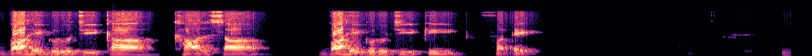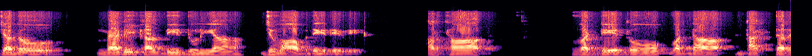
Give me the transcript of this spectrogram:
ਵਾਹਿਗੁਰੂ ਜੀ ਕਾ ਖਾਲਸਾ, ਵਾਹਿਗੁਰੂ ਜੀ ਕੀ ਫਤਿਹ। ਜਦੋਂ ਮੈਡੀਕਲ ਦੀ ਦੁਨੀਆ ਜਵਾਬ ਦੇ ਦੇਵੇ, ਅਰਥਾਤ ਵੱਡੇ ਤੋਂ ਵੱਡਾ ਡਾਕਟਰ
